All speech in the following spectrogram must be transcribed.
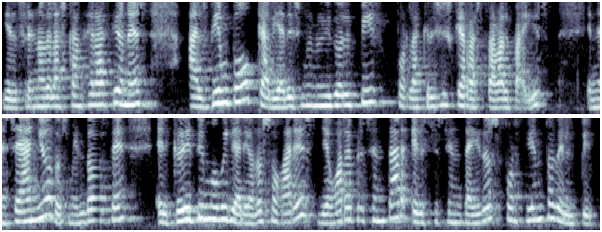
y el freno de las cancelaciones, al tiempo que había disminuido el PIB por la crisis que arrastraba el país. En ese año, 2012, el crédito inmobiliario a los hogares llegó a representar el 62% del PIB,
